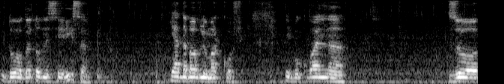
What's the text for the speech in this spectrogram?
до готовности риса я добавлю морковь. И буквально за,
